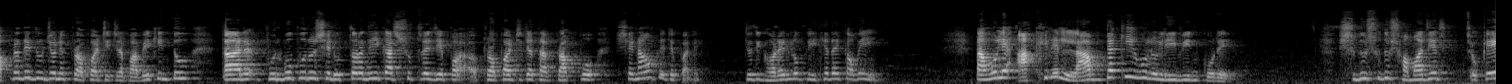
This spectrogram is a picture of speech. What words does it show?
আপনাদের দুজনে প্রপার্টিটা পাবে, কিন্তু তার পূর্বপুরুষের উত্তরাধিকার সূত্রে যে প্রপার্টিটা তার প্রাপ্য, সে নাও পেতে পারে। যদি ঘরের লোক লিখে দেয় তবেই। তাহলে আখিরের লাভটা কি হলো লিভ ইন করে? শুধু শুধু সমাজের চোখে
